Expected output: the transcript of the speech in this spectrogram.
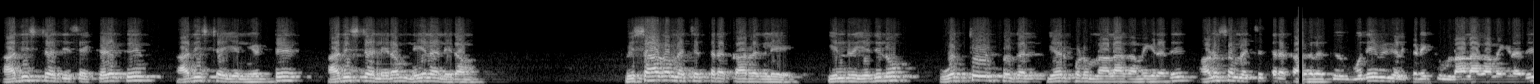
அதிர்ஷ்ட திசை கிழக்கு அதிர்ஷ்ட எண் எட்டு அதிர்ஷ்ட நிறம் நீல நிறம். விசாகம் நட்சத்திரக்காரர்களே இன்று எதிலும் ஒத்துழைப்புகள் ஏற்படும் நாளாக அமைகிறது. அனுசம் நட்சத்திரக்காரர்களுக்கு உதவிகள் கிடைக்கும் நாளாக அமைகிறது.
